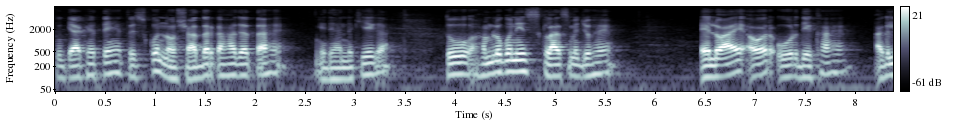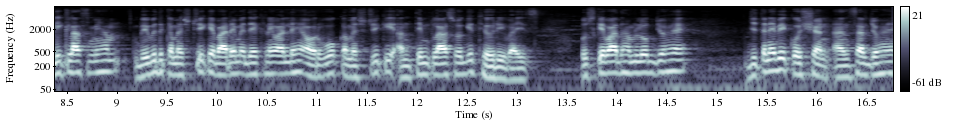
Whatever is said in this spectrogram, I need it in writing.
को क्या कहते हैं? तो इसको नौशादर कहा जाता है। ये ध्यान रखिएगा। तो हम लोगों ने इस क्लास में जो है एलोआई और ओर देखा है। अगली क्लास में हम विविध केमिस्ट्री के बारे में देखने वाले हैं और वो केमिस्ट्री की अंतिम क्लास होगी थ्योरी वाइज उसके बाद हम लोग जो है, जितने भी क्वेश्चन आंसर जो है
